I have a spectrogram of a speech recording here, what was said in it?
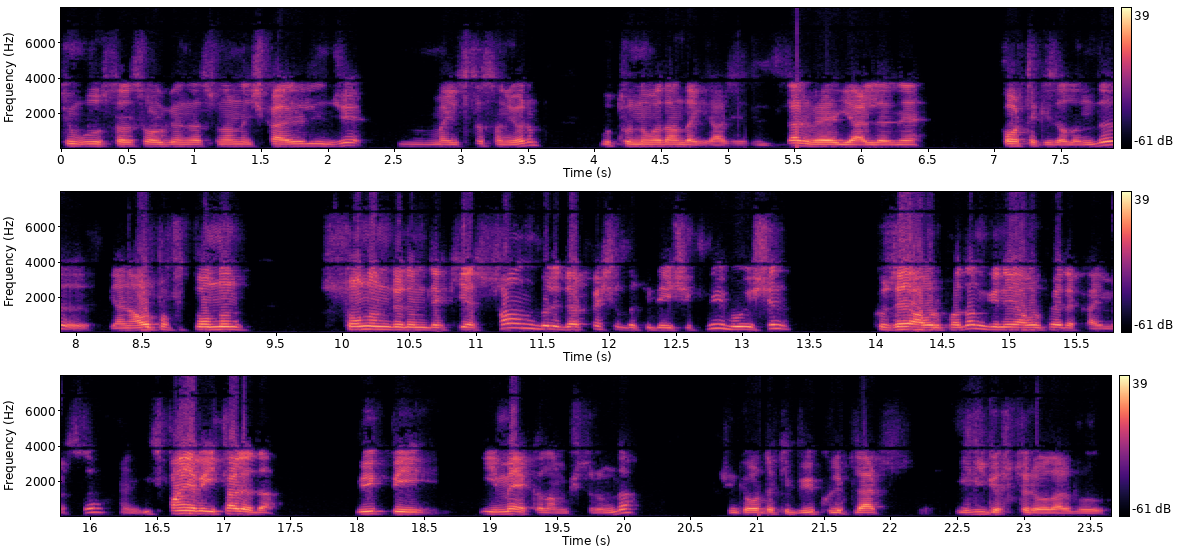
tüm uluslararası organizasyonlarına işgal edilince Mayıs'ta sanıyorum bu turnuvadan da ihraç edildiler ve yerlerine Portekiz alındı. Yani Avrupa futbolunun sonun dönemdeki son böyle 4-5 yıldaki değişikliği bu işin Kuzey Avrupa'dan Güney Avrupa'ya da kayması. Yani İspanya ve İtalya'da büyük bir ivme yakalanmış durumda. Çünkü oradaki büyük kulüpler ilgi gösteriyorlar bu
